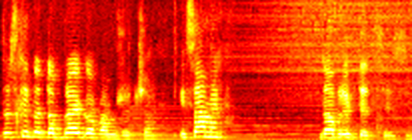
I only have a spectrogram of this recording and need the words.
Wszystkiego dobrego Wam życzę i samych dobrych decyzji.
